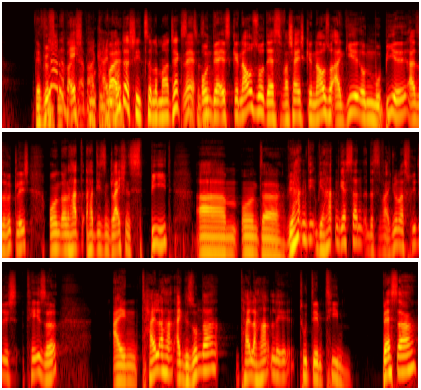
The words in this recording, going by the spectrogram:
Der wirft Ja, einen war, echt da war kein Ball. Unterschied zu Lamar Jackson. Nee, zu und der ist genauso, der ist wahrscheinlich genauso agil und mobil, also wirklich, und, und hat, hat diesen gleichen Speed. Ähm, und äh, wir, hatten die, wir hatten gestern, das war Jonas Friedrichs These, ein Tyler, ein gesunder Tyler Huntley tut dem Team besser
